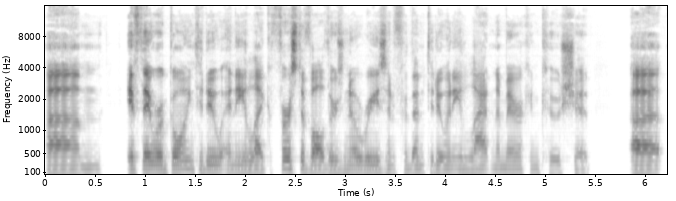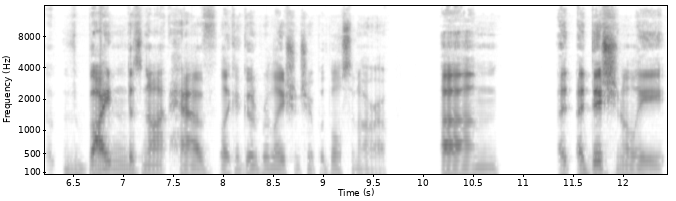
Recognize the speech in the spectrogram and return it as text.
Um, if they were going to do any like first of all, there's no reason for them to do any Latin American coup shit. Uh, Biden does not have like a good relationship with Bolsonaro. Um, additionally,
